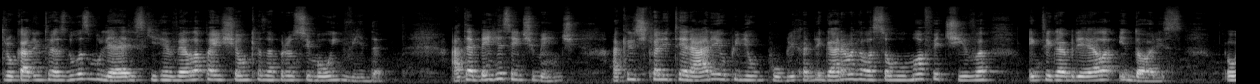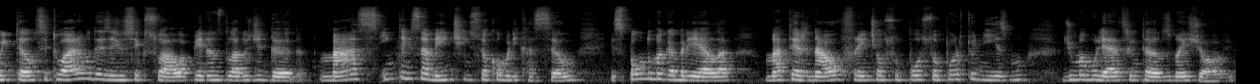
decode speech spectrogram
trocada entre as duas mulheres que revela a paixão que as aproximou em vida. Até bem recentemente, a crítica literária e a opinião pública negaram a relação homoafetiva entre Gabriela e Doris, ou então situaram o desejo sexual apenas do lado de Dana, mas intensamente em sua comunicação, expondo uma Gabriela maternal frente ao suposto oportunismo de uma mulher 30 anos mais jovem.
